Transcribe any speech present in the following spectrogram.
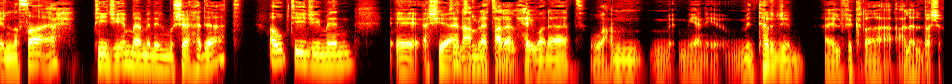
النصائح بتيجي إما من المشاهدات أو بتيجي من أشياء انعملت على الحيوانات وعم يعني بنترجم هاي الفكرة على البشر.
